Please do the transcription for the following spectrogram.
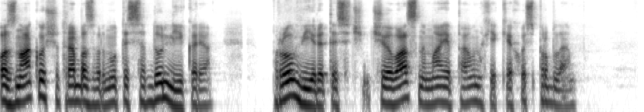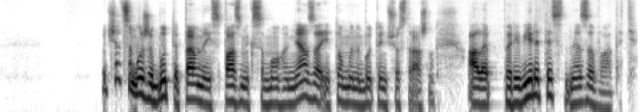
ознакою, що треба звернутися до лікаря, провіритися, чи- чи у вас немає певних якихось проблем. Хоча це може бути певний спазмік самого м'яза, і тому не буде нічого страшного. Але перевіритись не завадить.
